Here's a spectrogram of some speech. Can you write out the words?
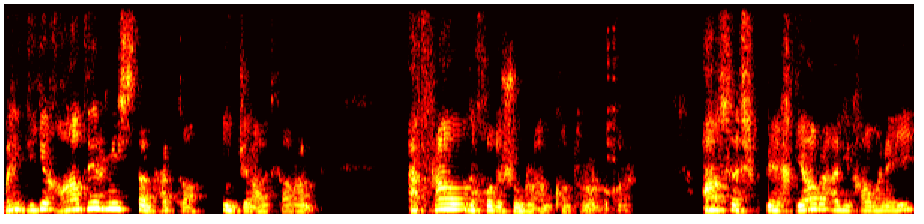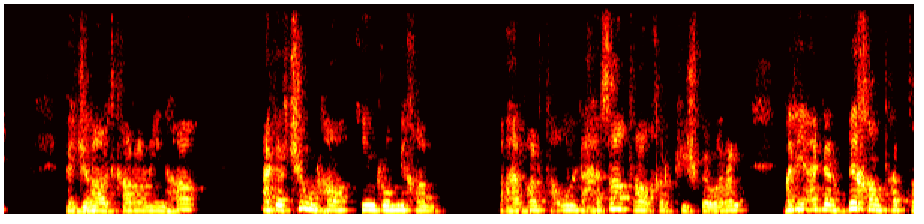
ولی دیگه قادر نیستند حتی این جنایتکاران افراد خودشون رو هم کنترل بکنن. آسش به اختیار علی خامنه ای و جنایتکاران اینها اگرچه اونها این رو می‌خوان به هر حال تا اون لحظات آخر پیش ببرن ولی اگر بخوان حتی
